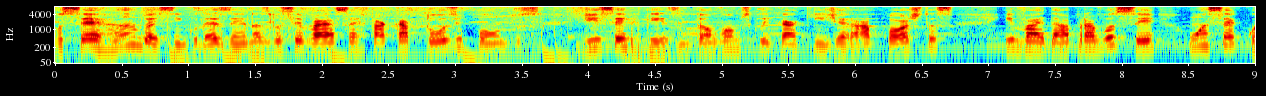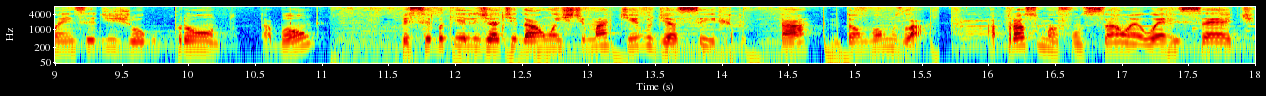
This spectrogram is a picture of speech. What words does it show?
Você errando as 5 dezenas, você vai acertar 14 pontos de certeza. Então vamos clicar aqui em gerar apostas e vai dar para você uma sequência de jogo pronto, tá bom? Perceba que ele já te dá uma estimativa de acerto, tá? Então vamos lá. A próxima função é o R7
